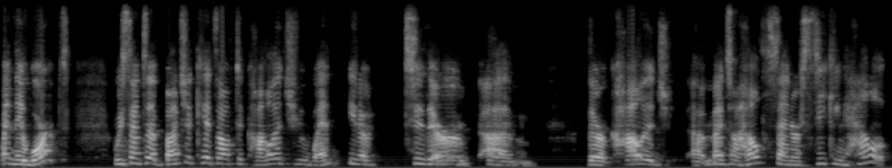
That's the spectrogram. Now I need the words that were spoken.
And they worked. We sent a bunch of kids off to college who went, you know, to their um, their college uh, mental health center seeking help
